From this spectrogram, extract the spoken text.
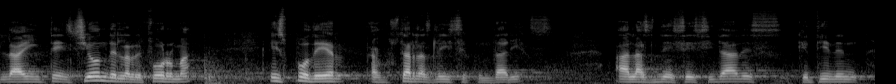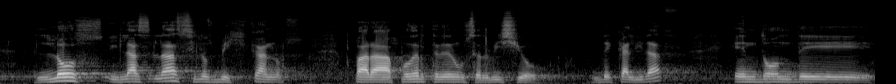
La intención de la reforma es poder ajustar las leyes secundarias a las necesidades que tienen los y las, y los mexicanos para poder tener un servicio de calidad en donde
